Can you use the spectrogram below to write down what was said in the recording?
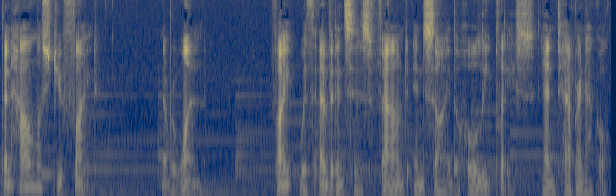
Then how must you fight? Number one, fight with evidences found inside the holy place and tabernacle.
